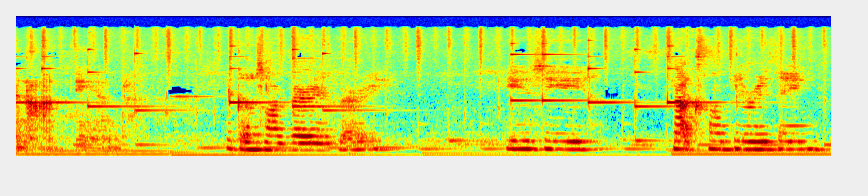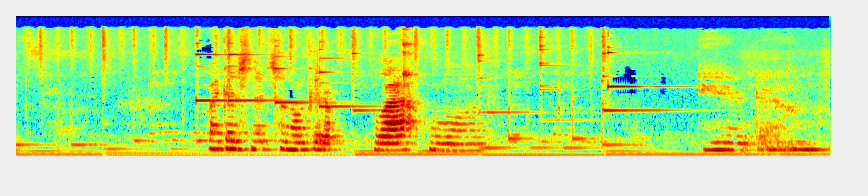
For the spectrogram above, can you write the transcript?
And, and it goes on very, very easy, not clumpy or anything. I guess next time I'll get a black one and um,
